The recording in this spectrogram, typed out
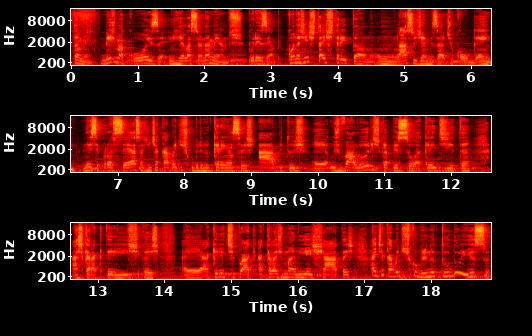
também. Mesma coisa em relacionamentos. Por exemplo, quando a gente está estreitando um laço de amizade com alguém, nesse processo a gente acaba descobrindo crenças, hábitos, é, os valores que a pessoa acredita, as características, é, aquele tipo, aquelas manias chatas. A gente acaba descobrindo tudo isso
